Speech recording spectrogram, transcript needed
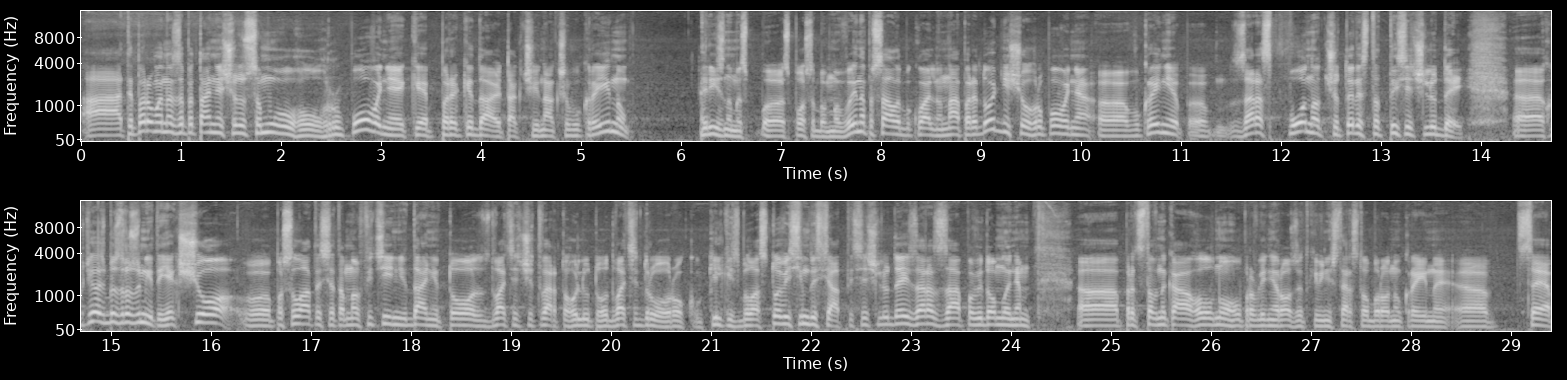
А тепер у мене запитання щодо самого груповання, яке перекидають так чи інакше в Україну. Різними е, способами ви написали буквально напередодні, що угруповання е, в Україні е, зараз понад 400 тисяч людей. Хотілося б зрозуміти, якщо посилатися там на офіційні дані, то з 24 лютого 2022 року кількість була 180 тисяч людей. Зараз за повідомленням представника головного управління розвідки Міністерства оборони України. Це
